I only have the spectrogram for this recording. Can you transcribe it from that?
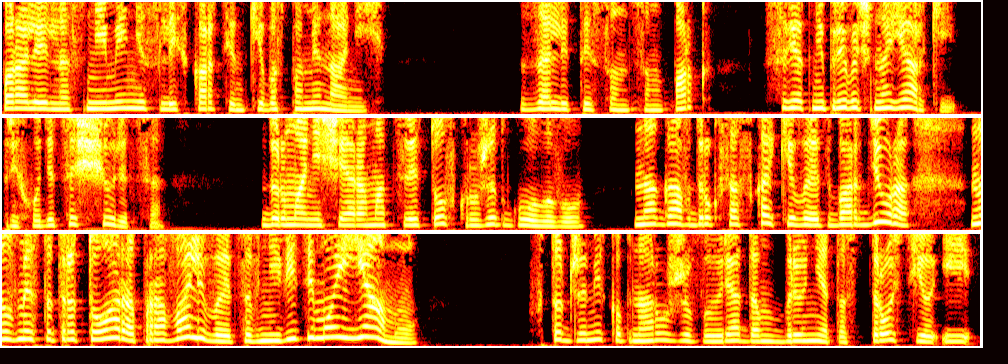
Параллельно с ними неслись картинки воспоминаний. Залитый солнцем парк, свет непривычно яркий, приходится щуриться. Дурманящий аромат цветов кружит голову. Нога вдруг соскакивает с бордюра, но вместо тротуара проваливается в невидимую яму. В тот же миг обнаруживаю рядом брюнета с тростью и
